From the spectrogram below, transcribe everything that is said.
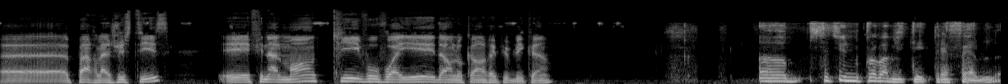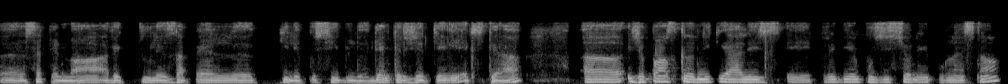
euh, par la justice? Et finalement, qui vous voyez dans le camp républicain? Euh, C'est une probabilité très faible, euh, certainement, avec tous les appels qu'il est possible d'interjeter, etc. Euh, je pense que Nikki Haley est très bien positionnée pour l'instant,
